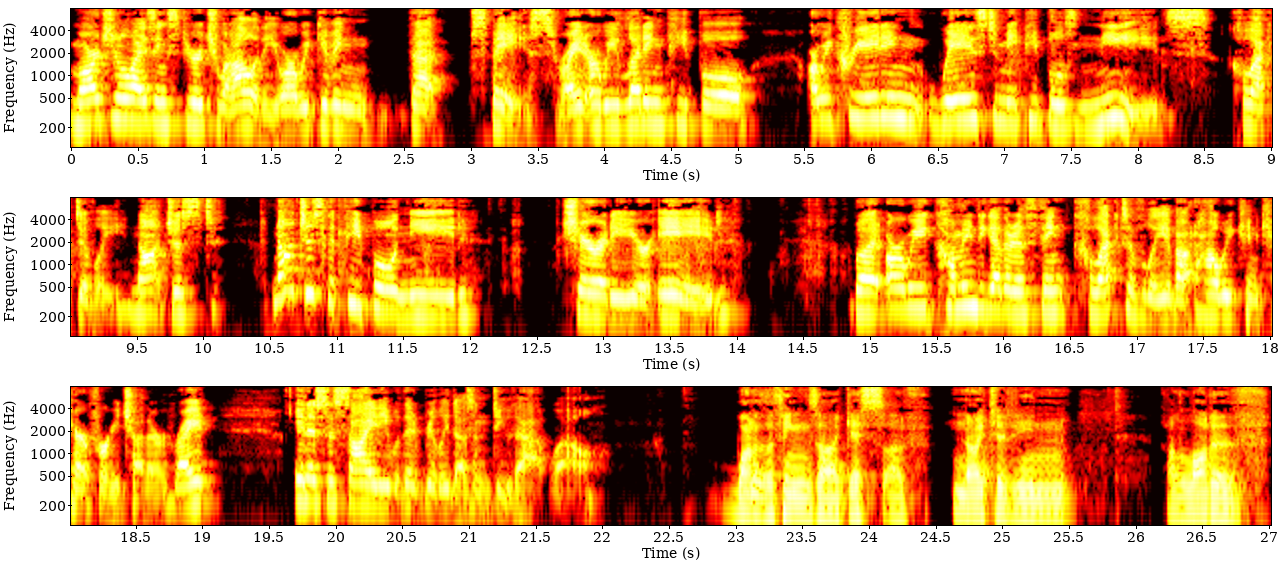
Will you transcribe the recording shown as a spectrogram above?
marginalizing spirituality or are we giving that space, right? Are we letting people, are we creating ways to meet people's needs collectively? Not just, not just that people need charity or aid, but are we coming together to think collectively about how we can care for each other, right? In a society that really doesn't do that well. One of the things I guess I've noted in a lot of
